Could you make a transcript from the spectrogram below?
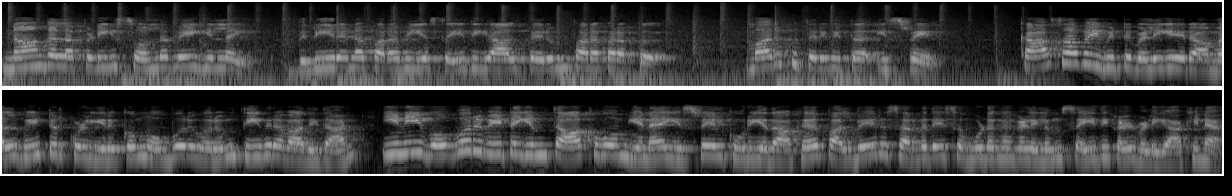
நாங்கள் அப்படி சொல்லவே இல்லை. திடீரென பரவிய செய்தியால் பெரும் பரபரப்பு. மறுப்பு தெரிவித்த இஸ்ரேல். காசாவை விட்டு வெளியேறாமல் வீட்டிற்குள் இருக்கும் ஒவ்வொருவரும் தீவிரவாதிதான். இனி ஒவ்வொரு வீட்டையும் தாக்குவோம் என இஸ்ரேல் கூறியதாக பல்வேறு சர்வதேச ஊடகங்களிலும் செய்திகள் வெளியாகின.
